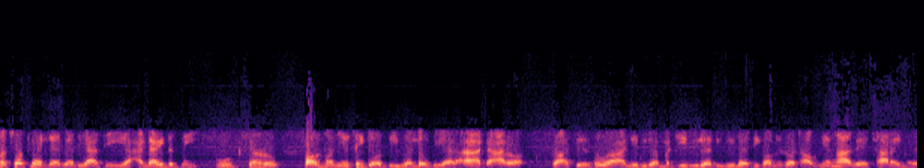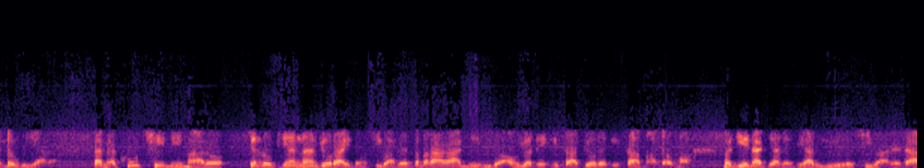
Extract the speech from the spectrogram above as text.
မဆွတ်ဖက်လည်းပဲတရားစီရင်ကအလိုက်တသိဟိုကျွန်တော်တို့ဘောင်းတော်ကြီးစိတ်တော်တည်ပဲလုပ်ပေးရတာ။ဟာဒါကတော့ဒါစစ်ဆိုးကနေပြီးတော့မကြည်ဘူးတဲ့လူတွေပဲဒီကောင်တွေတော့ထောင်နှစ်90ချလိုက်တယ်လုပ်ပေးရတာ။ဒါပေမဲ့အခုချိန်နေမှာတော့ကျွန်တော်တို့ပြန်လည်ပြောတာတွေတော့ရှိပါတယ်။သမရကနေပြီးတော့အောင်ရွက်တဲ့ကိစ္စပြောတဲ့ကိစ္စမှာတော့မှမကျေနပ်ကြတဲ့တရားသူကြီးတွေရှိပါတယ်။ဒါ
